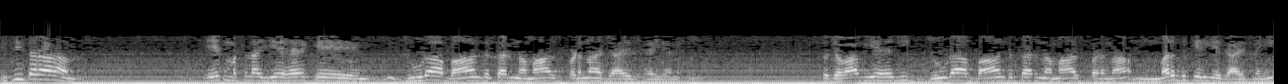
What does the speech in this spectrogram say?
اسی طرح ایک مسئلہ یہ ہے کہ جوڑا باندھ کر نماز پڑھنا جائز ہے یا نہیں؟ تو جواب یہ ہے جی جوڑا باندھ کر نماز پڑھنا مرد کے لیے جائز نہیں،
